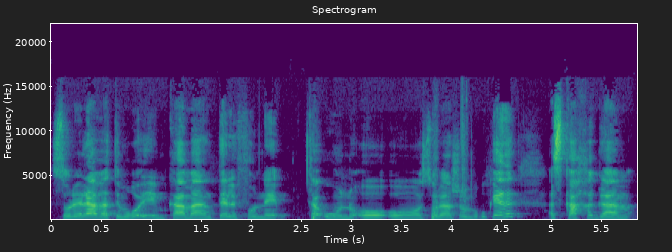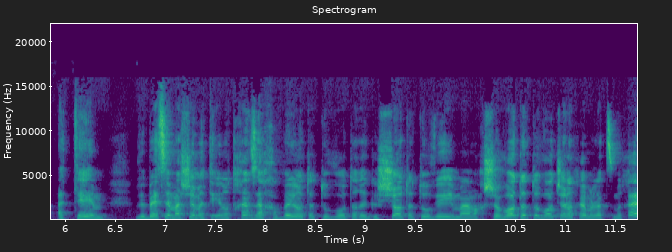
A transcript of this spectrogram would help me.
הסוללה ואתם רואים כמה הטלפון אה, טעון או, או הסוללה שלו מרוקנת, אז ככה גם אתם. ובעצם מה שמטעין אתכם זה החוויות הטובות, הרגשות הטובים, המחשבות הטובות שלכם על עצמכם,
